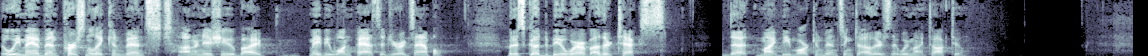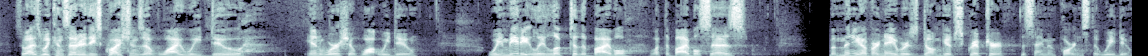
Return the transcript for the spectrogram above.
So we may have been personally convinced on an issue by maybe one passage or example, but it's good to be aware of other texts that might be more convincing to others that we might talk to. So, as we consider these questions of why we do in worship what we do, we immediately look to the Bible, what the Bible says, but many of our neighbors don't give Scripture the same importance that we do.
